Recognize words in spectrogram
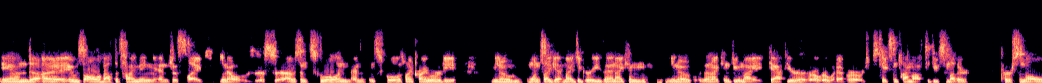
And uh, it was all about the timing and just like you know i was in school and, and, and school was my priority. You know once i get my degree then i can you know then i can do my gap year or, or whatever or just take some time off to do some other personal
